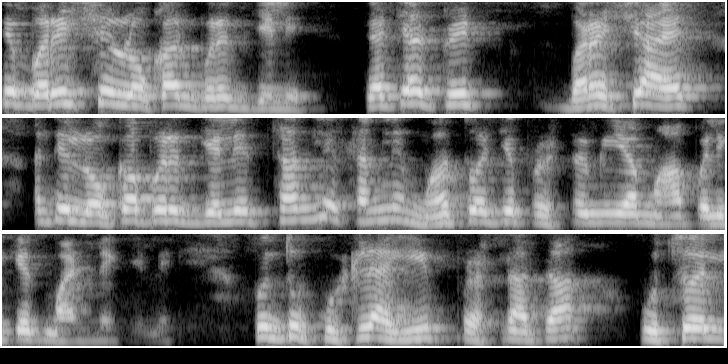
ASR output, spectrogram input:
ते बरेचसे लोकांपर्यंत गेले. त्याच्यात ट्विट बरेचसे आहेत आणि ते लोकांपर्यंत गेले. चांगले चांगले महत्त्वाचे प्रश्न मी या महापालिकेत मांडले गेले. पण तो कुठल्याही प्रश्नाचा उचल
